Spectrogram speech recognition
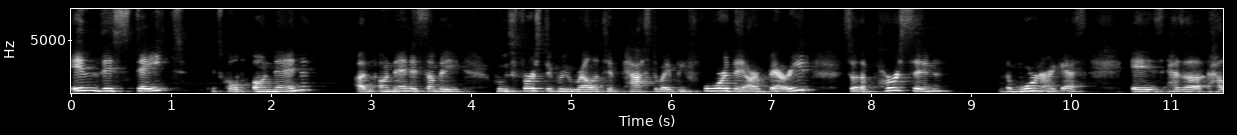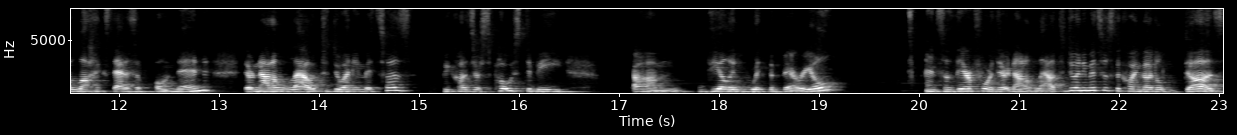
in this state. It's called onen. An onen is somebody whose first degree relative passed away before they are buried. So the person, the mourner, I guess, is has a halachic status of onen. They're not allowed to do any mitzvahs because they're supposed to be um, dealing with the burial. And so therefore they're not allowed to do any mitzvahs. The Kohen Gadol does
